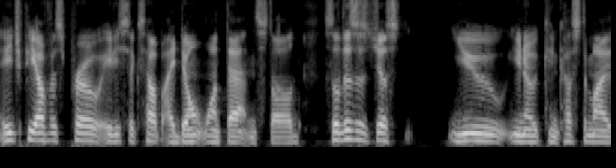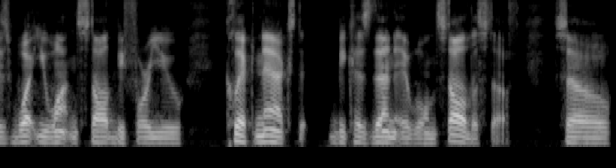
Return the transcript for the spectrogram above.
HP Office Pro 86 Help, I don't want that installed. So this is just you, you know, can customize what you want installed before you click next because then it will install the stuff. So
